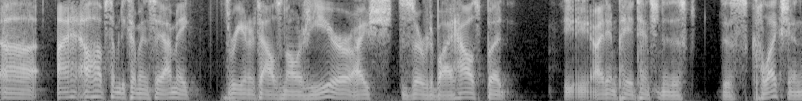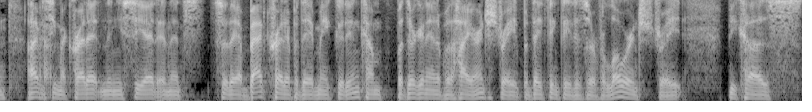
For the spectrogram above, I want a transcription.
uh, I, I'll have somebody come in and say, I make three hundred thousand dollars a year. I sh- deserve to buy a house, but I didn't pay attention to this this collection. I haven't seen my credit, and then you see it, and it's so they have bad credit, but they make good income, but they're going to end up with a higher interest rate, but they think they deserve a lower interest rate because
